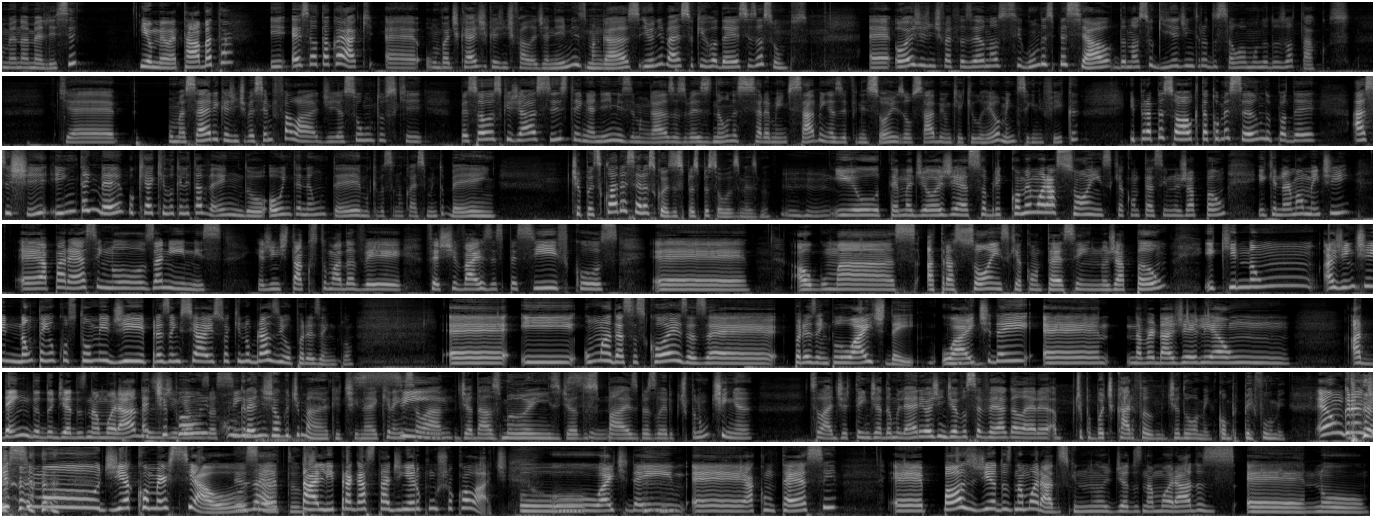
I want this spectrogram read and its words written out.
O meu nome é Alice. E o meu é Tabata. E esse é o Takoyaki, é um podcast que a gente fala de animes, mangás e o universo que rodeia esses assuntos. É, hoje a gente vai fazer o nosso segundo especial do nosso guia de introdução ao mundo dos otakus, que é uma série que a gente vai sempre falar de assuntos que pessoas que já assistem animes e mangás às vezes não necessariamente sabem as definições ou sabem o que aquilo realmente significa, e para pessoal que está começando poder assistir e entender o que é aquilo que ele está vendo, ou entender um termo que você não conhece muito bem. Tipo, esclarecer as coisas para as pessoas mesmo. Uhum. E o tema de hoje é sobre comemorações que acontecem no Japão e que normalmente é, aparecem nos animes. E a gente está acostumado a ver festivais específicos, é, algumas atrações que acontecem no Japão e que não a gente não tem o costume de presenciar isso aqui no Brasil, por exemplo. É, e uma dessas coisas é, por exemplo, o White Day. O uhum. White Day é, na verdade, ele é um adendo do Dia dos Namorados, É tipo um, assim. um, grande jogo de marketing, né? Que nem, Sim. sei lá, Dia das Mães, Dia Sim. dos Pais brasileiro, que, tipo, não tinha sei lá, dia, tem dia da mulher e hoje em dia você vê a galera, tipo, Boticário falando dia do homem, compre perfume. É um grandíssimo dia comercial. Exato. Você tá ali para gastar dinheiro com chocolate. O, o White Day uhum. é, acontece é, pós Dia dos Namorados, que no Dia dos Namorados, é, no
